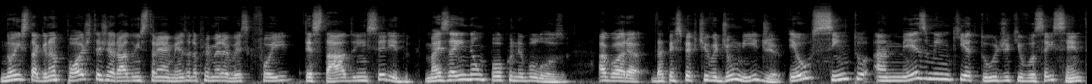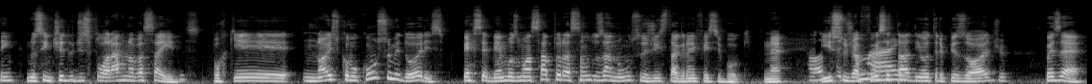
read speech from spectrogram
no Instagram pode ter gerado um estranhamento na primeira vez que foi testado e inserido. Mas ainda é um pouco nebuloso. Agora, da perspectiva de um mídia, eu sinto a mesma inquietude que vocês sentem no sentido de explorar novas saídas. Porque nós, como consumidores, percebemos uma saturação dos anúncios de Instagram e Facebook, né? Nossa, Isso já demais. foi citado em outro episódio. Pois é.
